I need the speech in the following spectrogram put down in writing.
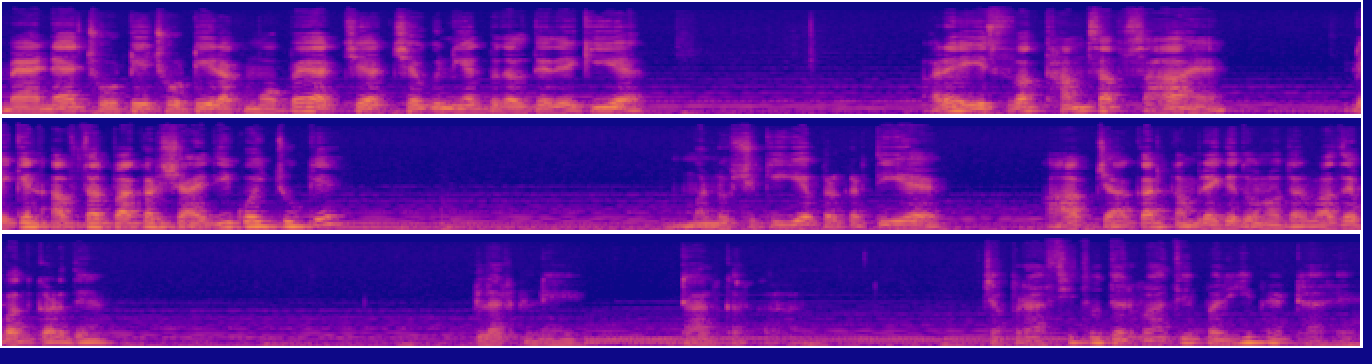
मैंने छोटी छोटी रकमों पे अच्छे अच्छे की नीयत बदलते देखी है। अरे, इस वक्त हम सब सहा हैं, लेकिन अवसर पाकर शायद ही कोई चूके। मनुष्य की यह प्रकृति है, आप जाकर कमरे के दोनों दरवाजे बंद कर दें। क्लर्क ने डालकर कहा, चपरासी तो दरवाजे पर ही बैठा है।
